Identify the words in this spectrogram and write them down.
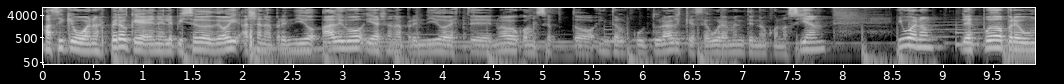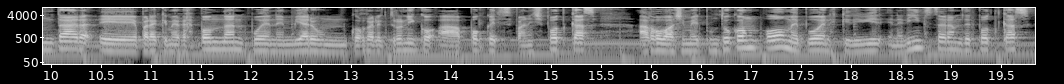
Así que bueno, espero que en el episodio de hoy hayan aprendido algo y hayan aprendido este nuevo concepto intercultural que seguramente no conocían. Y bueno, les puedo preguntar eh, para que me respondan, pueden enviar un correo electrónico a pocketspanishpodcast.com o me pueden escribir en el Instagram del podcast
